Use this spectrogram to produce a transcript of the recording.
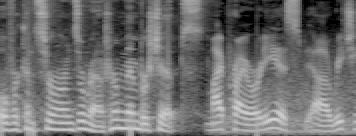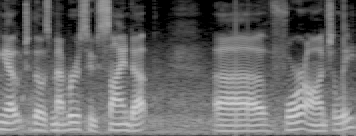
over concerns around her memberships. My priority is uh, reaching out to those members who signed up uh, for Anjali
